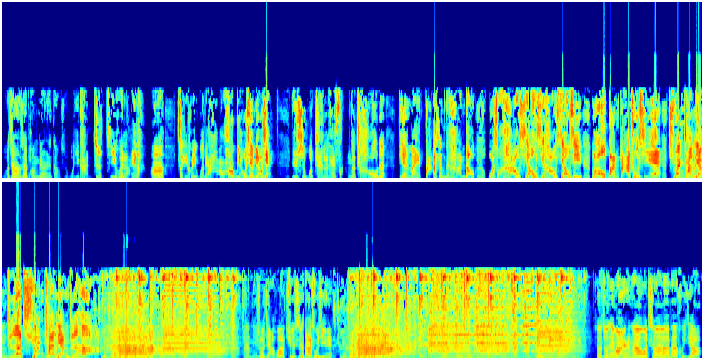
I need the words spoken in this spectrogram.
我正好在旁边呢。当时我一看，这机会来了啊！这回我得好好表现表现。于是我扯开嗓子，朝着店外大声的喊道：“我说好消息，好消息！老板大出血，全场两折，全场两折！” 那没说假话，确实大出血！说昨天晚上啊，我吃完晚饭回家，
